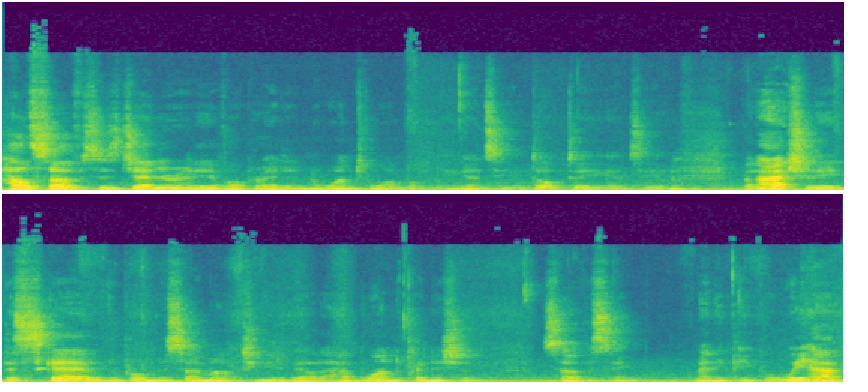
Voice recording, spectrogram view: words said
health services generally have operated in a one-to-one model. You go and see your doctor, you go and see your, mm-hmm. but actually the scale of the problem is so much. You need to be able to have one clinician servicing many people. We have,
